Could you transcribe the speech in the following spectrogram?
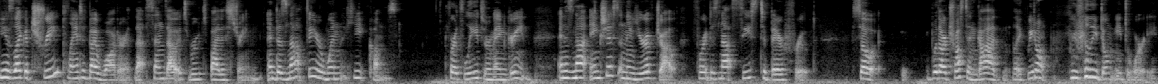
He is like a tree planted by water that sends out its roots by the stream, and does not fear when heat comes, for its leaves remain green, and is not anxious in the year of drought, for it does not cease to bear fruit. So, with our trust in God, like we don't, we really don't need to worry.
